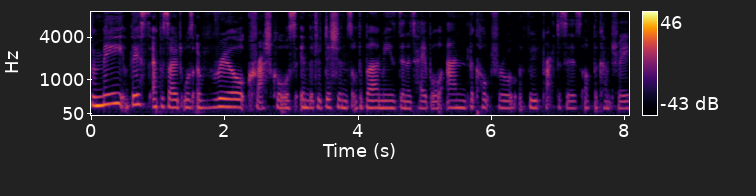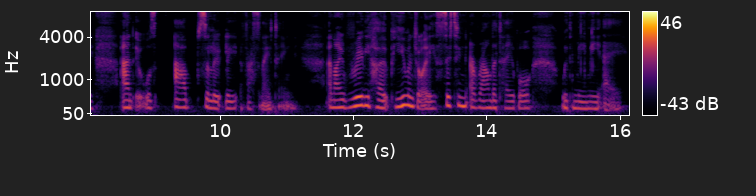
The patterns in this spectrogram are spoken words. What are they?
For me, this episode was a real crash course in the traditions of the Burmese dinner table and the cultural food practices of the country, and it was absolutely fascinating. And I really hope you enjoy sitting around the table with Mimi Aye.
